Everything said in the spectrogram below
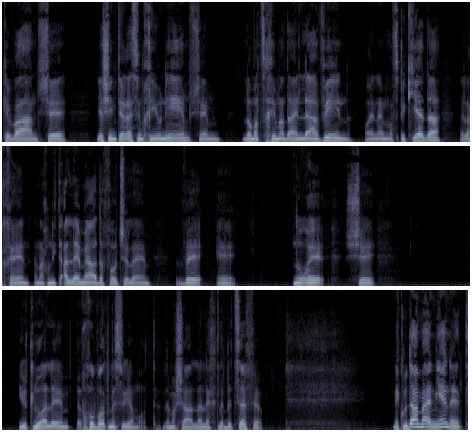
כיוון שיש אינטרסים חיוניים שהם לא מצליחים עדיין להבין, או אין להם מספיק ידע, ולכן אנחנו נתעלם מהעדפות שלהם ונורה שיוטלו עליהם חובות מסוימות, למשל ללכת לבית ספר. נקודה מעניינת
